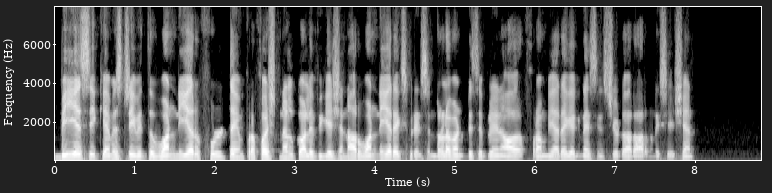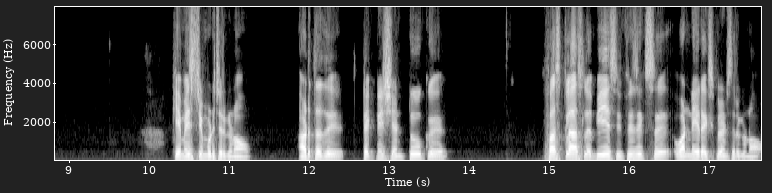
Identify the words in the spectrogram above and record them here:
BSc chemistry with one year full time professional qualification or one year experience in relevant discipline or from year recognise institute or organisation chemistry முடிச்சிருக்கணும். அடுத்தது டெக்னீஷியன் டூக்கு ஃபஸ்ட் கிளாஸில் BSc physics one year experience இருக்கணும்.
